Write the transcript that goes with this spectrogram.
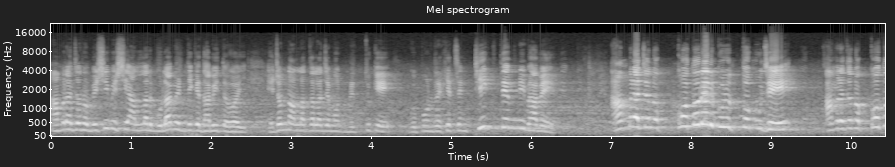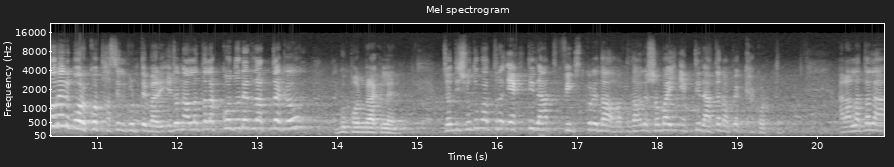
আমরা যেন বেশি বেশি আল্লাহর গুলামের দিকে ধাবিত হই, এজন্য আল্লাহ তালা যেমন মৃত্যুকে গোপন রেখেছেন, ঠিক তেমনিভাবে আমরা যেন কদরের গুরুত্ব বুঝে, আমরা যেন কদরের বরকত হাসিল করতে পারি, এজন্য আল্লাহ তালা কদরের রাতটাকেও গোপন রাখলেন। যদি শুধুমাত্র একটি রাত ফিক্সড করে দেওয়া হতো, তাহলে সবাই একটি রাতের অপেক্ষা করত। আর আল্লাহ তালা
